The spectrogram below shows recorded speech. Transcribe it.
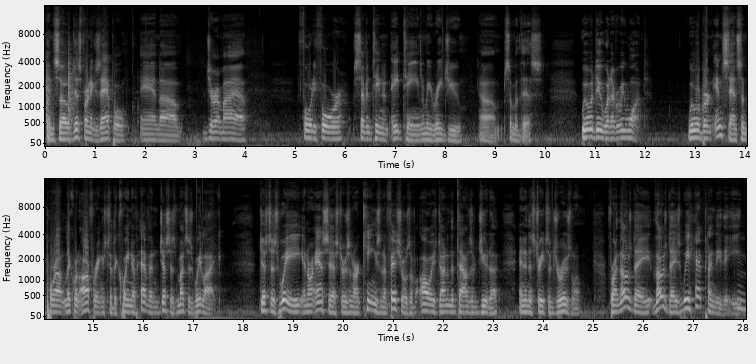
And so, just for an example, in um, Jeremiah 44, 17, and 18, let me read you um, some of this. We will do whatever we want. We will burn incense and pour out liquid offerings to the Queen of Heaven just as much as we like, just as we and our ancestors and our kings and officials have always done in the towns of Judah and in the streets of Jerusalem. For in those day, those days we had plenty to eat, hmm.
